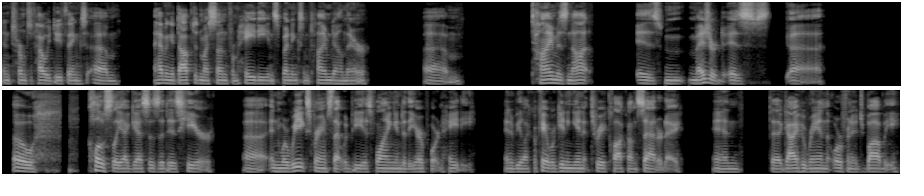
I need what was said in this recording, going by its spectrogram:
in terms of how we do things. Um, having adopted my son from Haiti and spending some time down there, um, time is not is measured as uh, oh closely, I guess, as it is here. Uh, and where we experience that would be is flying into the airport in Haiti. and it'd be like, okay, we're getting in at three o'clock on Saturday, and the guy who ran the orphanage, Bobby,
